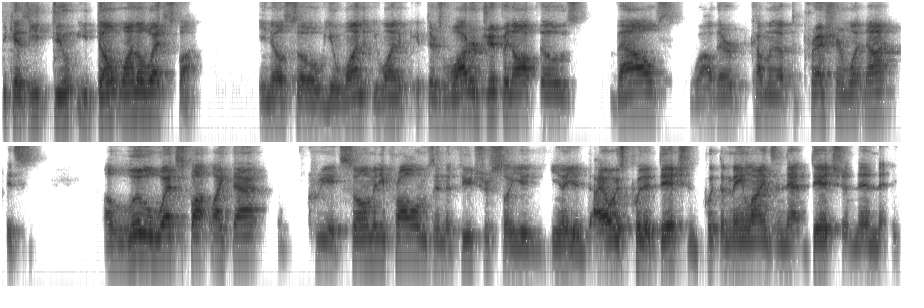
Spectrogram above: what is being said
because you do you don't want a wet spot you know, so you want you want if there's water dripping off those valves while they're coming up to pressure and whatnot, it's a little wet spot like that creates so many problems in the future. So you you know you I always put a ditch and put the main lines in that ditch, and then it,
